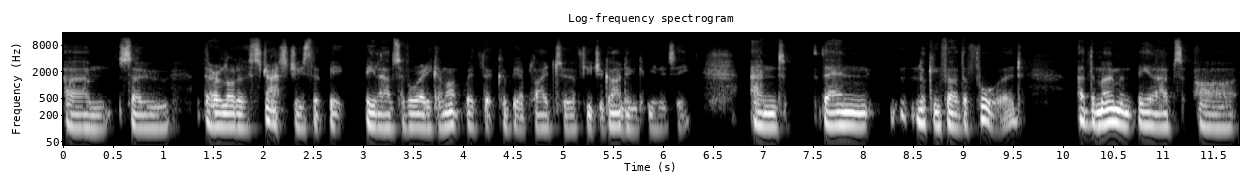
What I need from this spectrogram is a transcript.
Um, so there are a lot of strategies that B, B Labs have already come up with that could be applied to a future guardian community. And then looking further forward, at the moment, B Labs are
